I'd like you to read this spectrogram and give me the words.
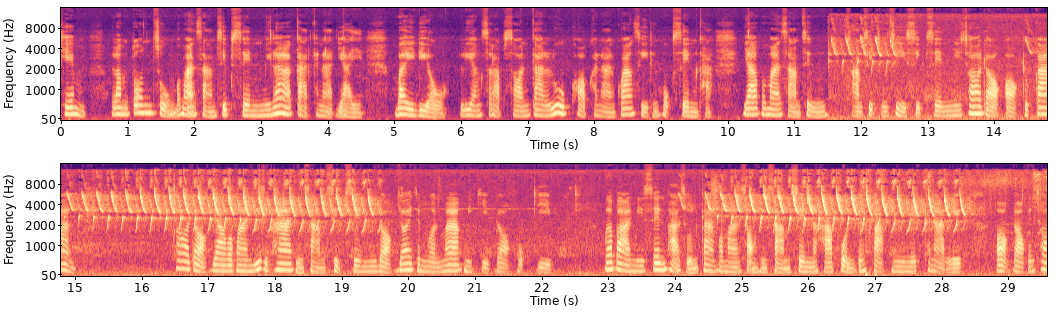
เข้มลำต้นสูงประมาณ 30 เซนมีล่าอากาศขนาดใหญ่ ใบเดี่ยว เรียงสลับซ้อนการรูปขอบขนาดกว้าง 4-6 เซนค่ะ ยาวประมาณ 3-30-40 เซน มีช่อดอกออกทุกก้าน ช่อดอกยาวประมาณ 25-30 เซน มีดอกย่อยจำนวนมาก มีกีบดอก 6 กีบ เมื่อบานมีเส้นผ่าศูนย์กลางประมาณ 2-3 เซนนะคะ ผลเป็นฝักมีเม็ดขนาดเล็ก ออกดอกเป็นช่อ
